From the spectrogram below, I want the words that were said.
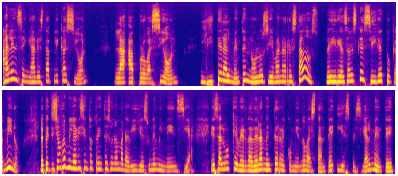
al enseñar esta aplicación, la aprobación literalmente no los llevan arrestados. Le dirían, ¿sabes qué? Sigue tu camino. La petición familiar y 130 es una maravilla, es una eminencia. Es algo que verdaderamente recomiendo bastante y especialmente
